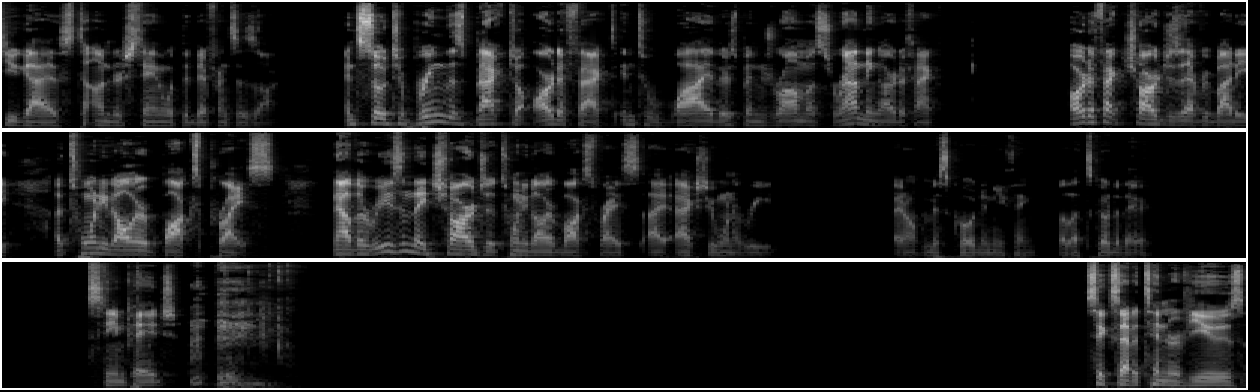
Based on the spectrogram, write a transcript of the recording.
to you guys to understand what the differences are. And so, to bring this back to Artifact into why there's been drama surrounding Artifact, Artifact charges everybody a $20 box price. Now, the reason they charge a $20 box price, I actually want to read. I don't misquote anything, but let's go to their Steam page. Six out of ten reviews,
